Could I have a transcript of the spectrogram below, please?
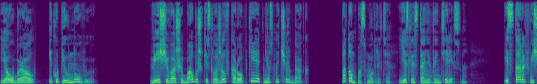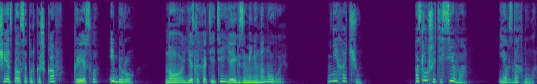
я убрал и купил новую. Вещи вашей бабушки сложил в коробке и отнес на чердак. Потом посмотрите, если станет интересно. Из старых вещей остался только шкаф, кресло и бюро. Но, если хотите, я их заменю на новые. Не хочу. Послушайте, Сева, я вздохнула.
